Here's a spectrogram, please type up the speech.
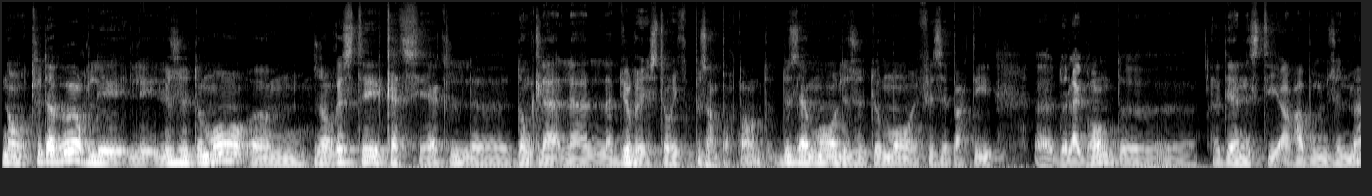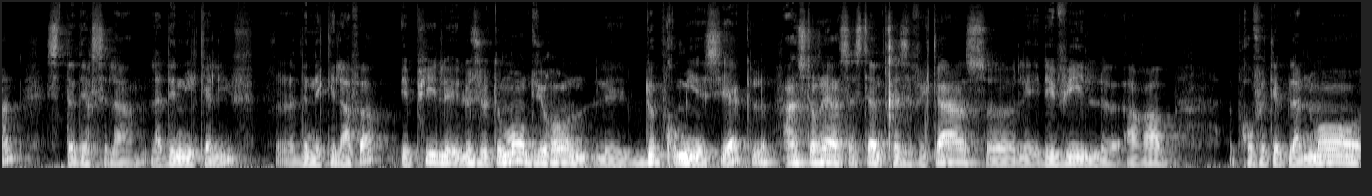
Non, tout d'abord, les, les, les, Ottomans euh, ont resté quatre siècles, euh, donc la, la, la, durée historique plus importante. Deuxièmement, les Ottomans faisaient partie euh, de la grande dynastie arabo-musulmane, c'est-à-dire c'est la, la dernière calife, la dernière khilafa. Et puis les, les, Ottomans, durant les deux premiers siècles, instauraient un système très efficace. Les, les, villes arabes profitaient pleinement.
